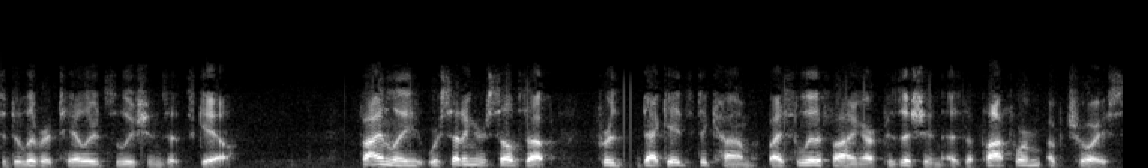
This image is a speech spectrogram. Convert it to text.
to deliver tailored solutions at scale. Finally, we're setting ourselves up for decades to come by solidifying our position as the platform of choice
